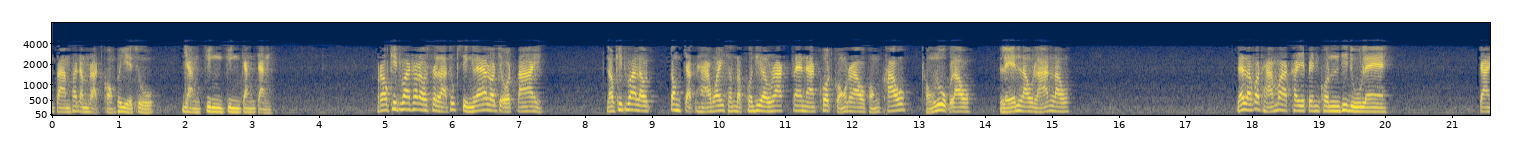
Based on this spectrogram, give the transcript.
ำตามพระดำรัสของพระเยซูอย่างจริงจริงจังจังเราคิดว่าถ้าเราสละทุกสิ่งแล้วเราจะอดตาย เราคิดว่าเราต้องจัดหาไว้สำหรับคนที่เรารักและอนาคตของเราของเขาของลูกเรา เหลนเราหลานเรา แล้วเราก็ถามว่าใครจะเป็นคนที่ดูแล การ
